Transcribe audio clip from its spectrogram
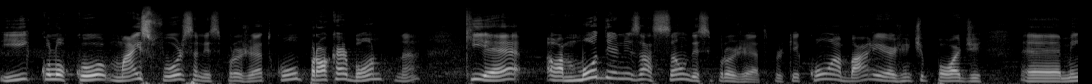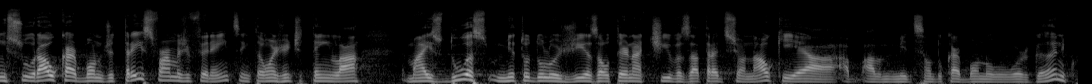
e colocou mais força nesse projeto com o Procarbono, né, que é a modernização desse projeto, porque com a Bayer a gente pode é, mensurar o carbono de três formas diferentes. Então a gente tem lá mais duas metodologias alternativas à tradicional, que é a, a, medição do carbono orgânico.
